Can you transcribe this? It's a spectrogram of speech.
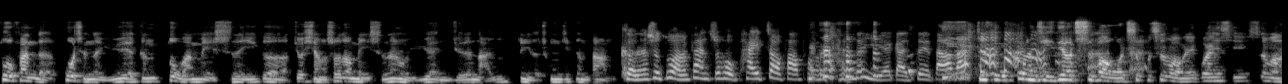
做饭的过程的愉悦，跟做完美食的一个就享受到美食那种愉悦，你觉得哪个对你的冲击更大呢？可能是做完饭之后拍照发朋友圈的愉悦感最大吧。就是相机一定要吃饱，我吃不吃饱没关系，是吗？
